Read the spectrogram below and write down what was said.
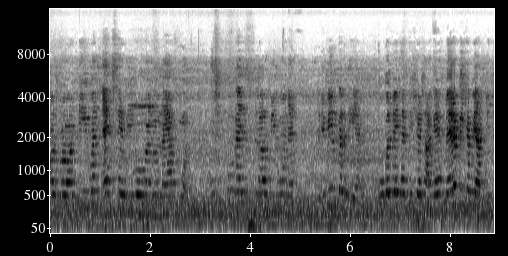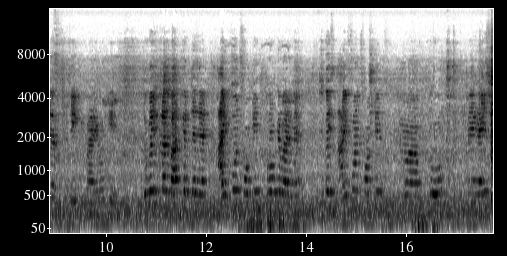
और टी वन एक्स है वीवो का जो नया फ़ोन उसको गाइस फ़िलहाल वीवो ने रिवील कर दिया है। गूगल पे खैर फीचर्स आ गए मेरे पीछे भी आप फीचर्स देख ही पाए होंगे तो गाइस फ़िलहाल बात करते हैं आईफोन 14 प्रो के बारे में तो गाइस आईफोन 14 प्रो में गाइस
